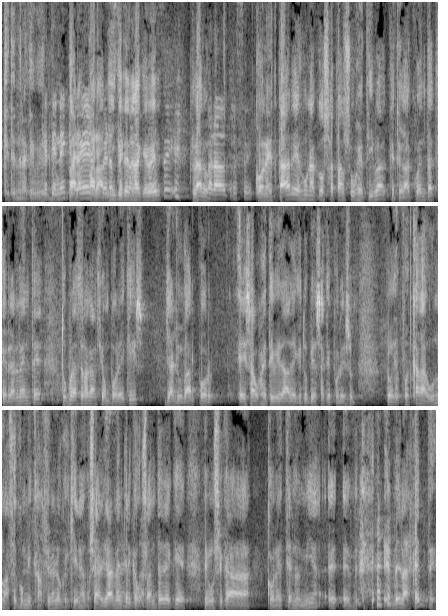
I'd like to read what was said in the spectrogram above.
¿qué tendrá que ver? No? tiene que para, ver, para mí, ¿qué tendrá que ver? sí. Claro. Para otros, sí. Conectar es una cosa tan subjetiva que te das cuenta que realmente tú puedes hacer una canción por X y ayudar por esa objetividad de que tú piensas que es por eso, pero después cada uno hace con mis canciones lo que quiera. O sea, realmente el causante de que mi música conecte no es mía, es, es de, es de la gente.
